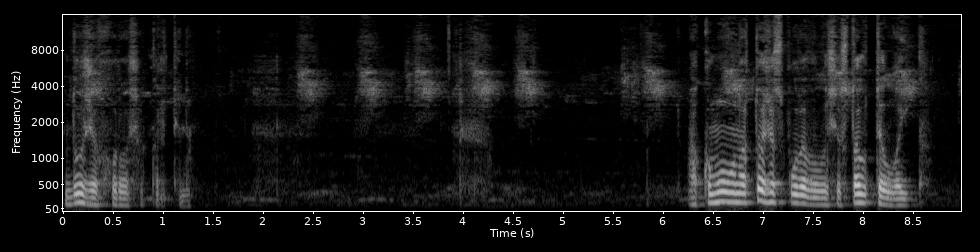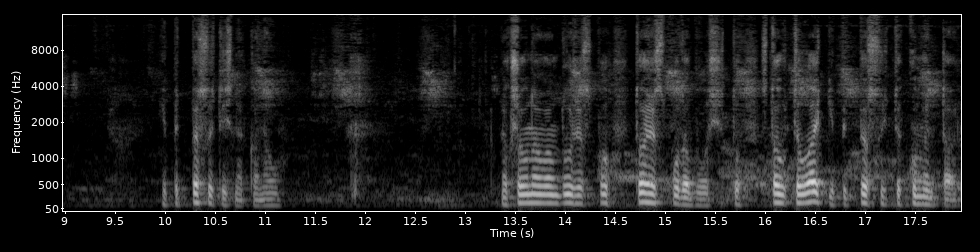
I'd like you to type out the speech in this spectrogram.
Дуже хороша картина. А кому вона теж сподобалася, ставте лайк. І підписуйтесь на канал. Якщо вона вам дуже теж сподобалася, то ставте лайк і підписуйте коментар.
